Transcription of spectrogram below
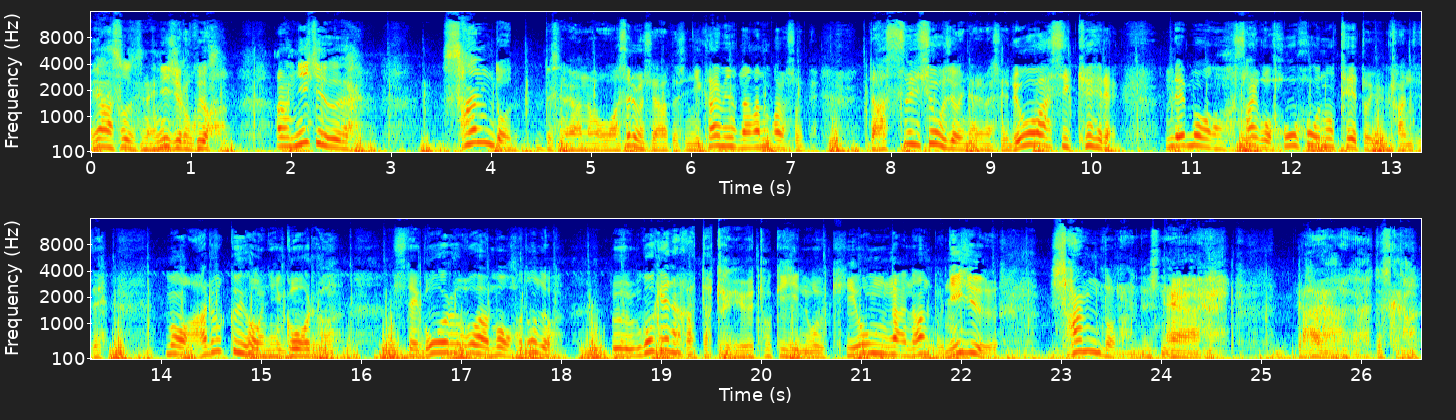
いやそうですね。26度。あの23度ですね。あの忘れました私2回目の長野マラソンで脱水症状になりまして両足痙攣。でもう最後方法の手という感じでもう歩くようにゴールをしてゴール後はもうほとんど動けなかったという時の気温がなんと23度なんですね。やですから、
